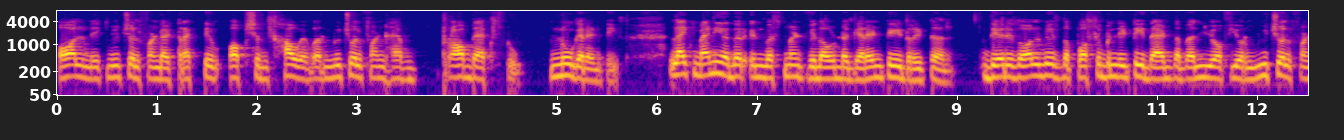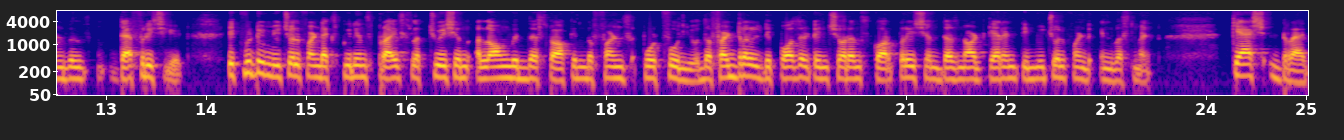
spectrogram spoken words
all make mutual fund attractive options. However, mutual fund have drawbacks too. No guarantees. Like many other investment without a guaranteed return, there is always the possibility that the value of your mutual fund will depreciate. Equity mutual fund experience price fluctuation along with the stock in the fund's portfolio. The Federal Deposit Insurance Corporation does not guarantee mutual fund investment. Cash drag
